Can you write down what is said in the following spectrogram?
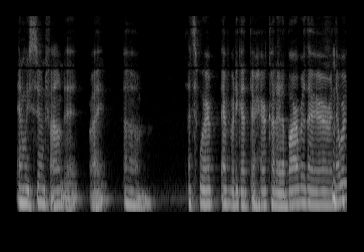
and we soon found it, right? Um, that's where everybody got their hair cut at a barber there, and there were,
